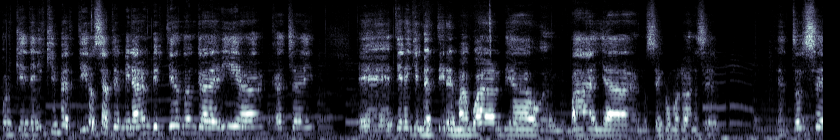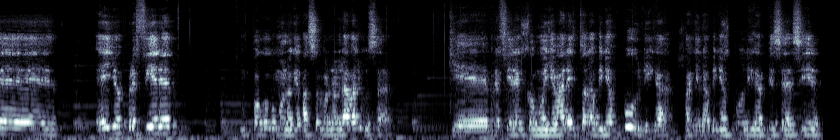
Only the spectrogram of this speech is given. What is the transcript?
Porque tenéis que invertir, o sea, terminaron invirtiendo en gradería, ¿cachai? Eh, tienen que invertir en más guardia o en valla, no sé cómo lo van a hacer. Entonces, ellos prefieren, un poco como lo que pasó con los Lavalusa, que prefieren como llevar esto a la opinión pública, para que la opinión pública empiece a decir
